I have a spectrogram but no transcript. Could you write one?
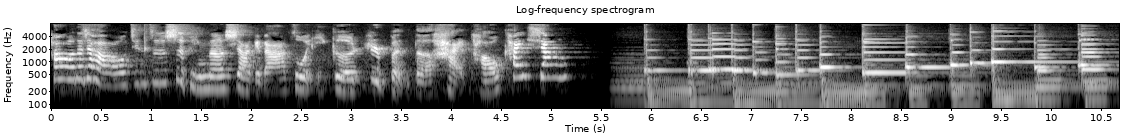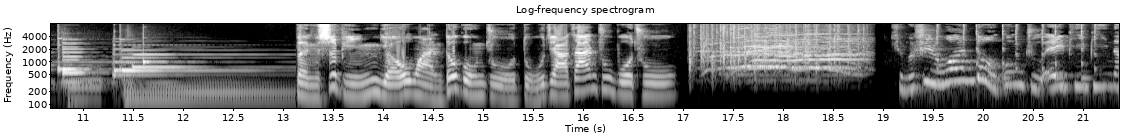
Hello，大家好，今天这支视频呢是要给大家做一个日本的海淘开箱。本视频由豌豆公主独家赞助播出。什么是豌豆公主 APP 呢？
